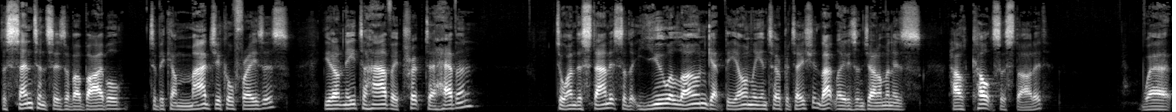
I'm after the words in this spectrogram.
the sentences of our Bible to become magical phrases. You don't need to have a trip to heaven to understand it so that you alone get the only interpretation. That, ladies and gentlemen, is how cults are started, where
